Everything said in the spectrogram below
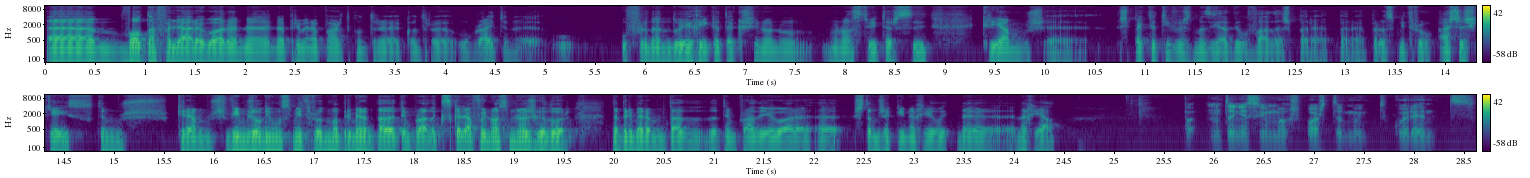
uh, volta a falhar agora na, na, primeira parte contra, contra o Brighton. Uh, o Fernando Henrique até questionou no, no nosso Twitter se criámos expectativas demasiado elevadas para, para, para o Smith Rowe. Achas que é isso? Temos, criamos, vimos ali um Smith Rowe numa primeira metade da temporada que se calhar foi o nosso melhor jogador na primeira metade da temporada e agora uh, estamos aqui na, real, na, na Real? Não tenho assim uma resposta muito coerente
